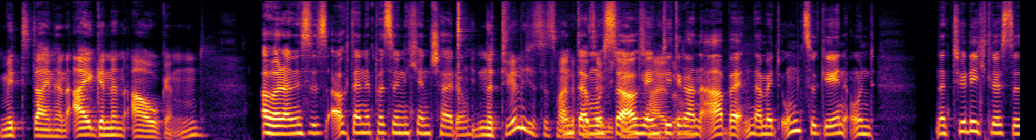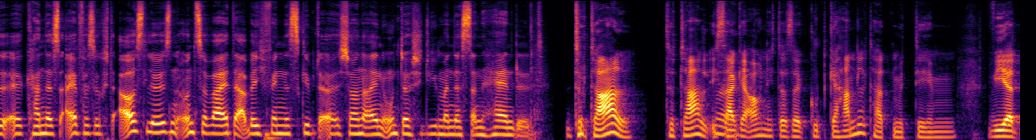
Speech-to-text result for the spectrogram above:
Mit deinen eigenen Augen. Aber dann ist es auch deine persönliche Entscheidung. Natürlich ist es meine und da musst du persönliche auch irgendwie Entscheidung. daran arbeiten, damit umzugehen. Und natürlich löst, äh, kann das Eifersucht auslösen und so weiter. Aber ich finde, es gibt äh, schon einen Unterschied, wie man das dann handelt. Total, total. Ich Ja. sage ja auch nicht, dass er gut gehandelt hat mit dem, wie er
